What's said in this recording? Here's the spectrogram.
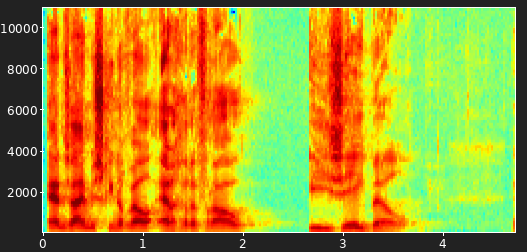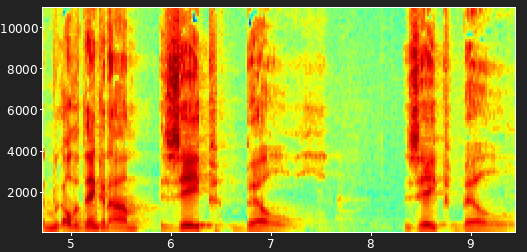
en zijn misschien nog wel ergere vrouw Izebel. En dan moet ik altijd denken aan zeepbel. Zeepbel.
